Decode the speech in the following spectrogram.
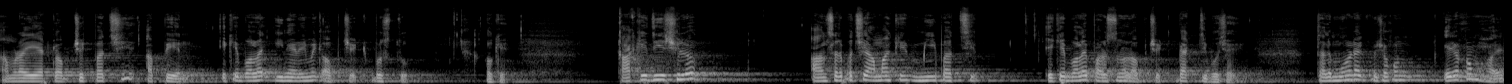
আমরা এই একটা অবজেক্ট পাচ্ছি আ পেন একে বলা ইনঅ্যানিমেট অবজেক্ট বস্তু। ওকে কাকে দিয়েছিল? আনসার পাচ্ছি আমাকে মি পাচ্ছি। একে বলা পার্সোনাল অবজেক্ট ব্যক্তি বোঝায়। তাহলে মনে রাখবে, যখন এরকম হয়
